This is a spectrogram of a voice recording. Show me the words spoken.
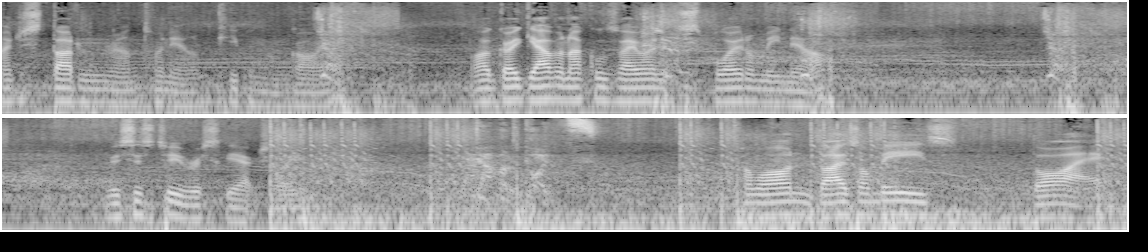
I just started in round 20 I'm keeping them going. I'll go Galvaknuckles, they won't explode on me now. This is too risky actually. Come on, die zombies. Die.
